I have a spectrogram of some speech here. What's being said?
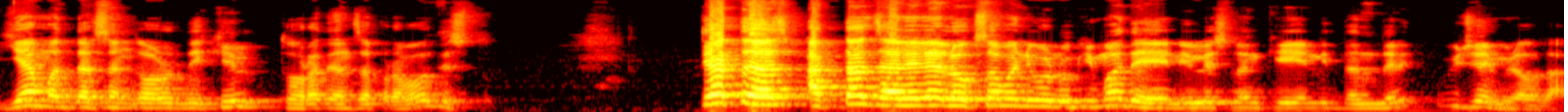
या मतदारसंघावर देखील थोरात यांचा प्रभाव दिसतो. त्यातच आत्ताच झालेल्या लोकसभा निवडणुकीमध्ये निलेश लंके यांनी दणदणीत विजय मिळवला.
